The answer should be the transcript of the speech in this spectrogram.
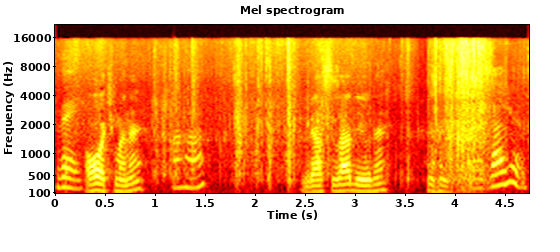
Vem. Ótima, né? Aham. Graças a Deus, né? Graças a Deus.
